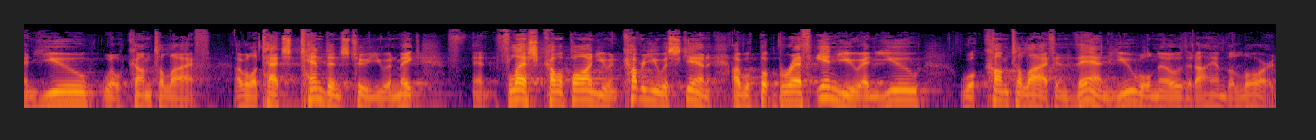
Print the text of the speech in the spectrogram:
and you will come to life. I will attach tendons to you and make and flesh come upon you and cover you with skin. I will put breath in you, and you will come to life. And then you will know that I am the Lord.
